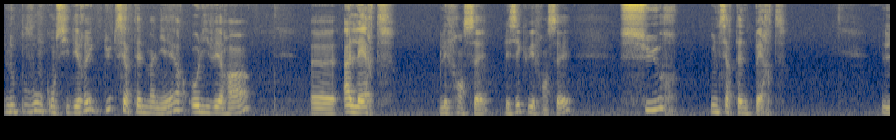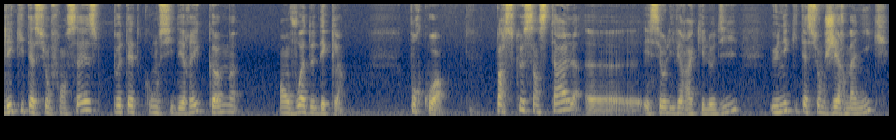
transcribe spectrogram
Nous pouvons considérer que d'une certaine manière, Oliveira alerte les Français, les écuyers français, sur une certaine perte. L'équitation française peut être considérée comme en voie de déclin. Pourquoi? Parce que s'installe, et c'est Oliveira qui le dit, une équitation germanique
